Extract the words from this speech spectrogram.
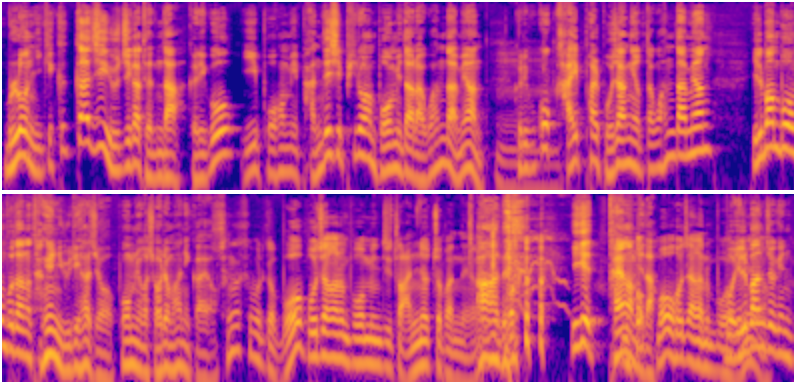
물론 이게 끝까지 유지가 된다. 그리고 이 보험이 반드시 필요한 보험이다라고 한다면 그리고 꼭 가입할 보장이었다고 한다면 일반 보험보다는 당연히 유리하죠. 보험료가 저렴하니까요. 생각해보니까 뭐 보장하는 보험인지도 안 여쭤봤네요. 아, 네. 이게 다양합니다. 뭐, 뭐 보장하는 보험? 뭐 일반적인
